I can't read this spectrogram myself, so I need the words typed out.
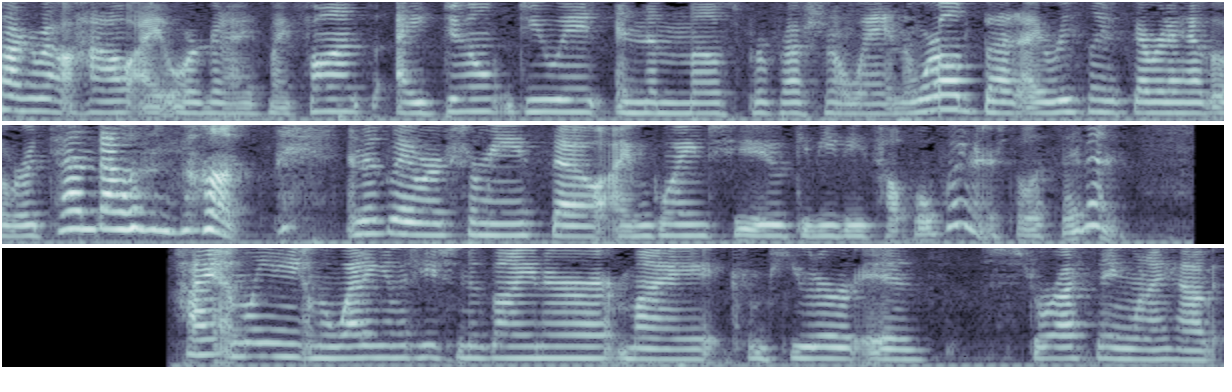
talk about how I organize my fonts. I don't do it in the most professional way in the world, but I recently discovered I have over 10,000 fonts, and this way works for me, so I'm going to give you these helpful pointers. So let's dive in. Hi, I'm. I'm a wedding invitation designer. My computer is stressing when I have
